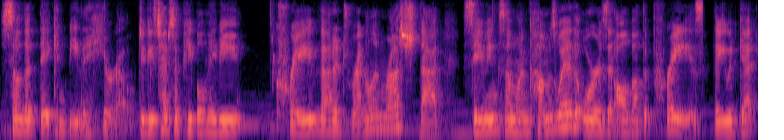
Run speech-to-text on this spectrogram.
so that they can be the hero. Do these types of people maybe crave that adrenaline rush that saving someone comes with, or is it all about the praise that you would get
